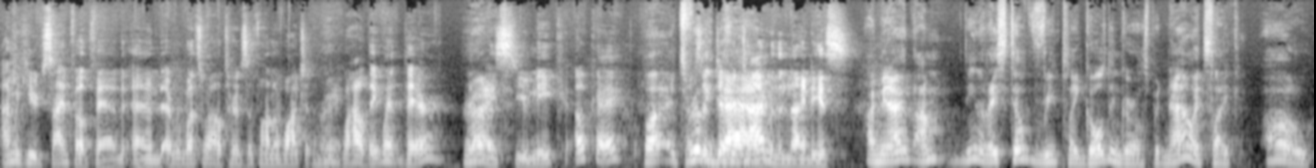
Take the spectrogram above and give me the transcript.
I'm a huge Seinfeld fan, and every once in a while I'll turn stuff on and watch it. And I'm Right. like, wow, they went there. That Right. was unique. Okay, Well, it's it was really a different bad. time in the '90s. I mean, I, I'm, you know, they still replay Golden Girls, but now it's like, oh,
